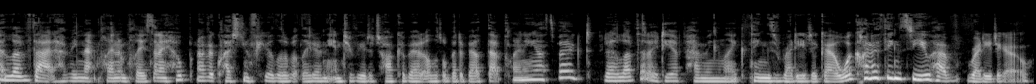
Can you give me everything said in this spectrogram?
I love that, having that plan in place. And I hope I have a question for you a little bit later in the interview to talk about a little bit about that planning aspect. But I love that idea of having like things ready to go. What kind of things do you have ready to go?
